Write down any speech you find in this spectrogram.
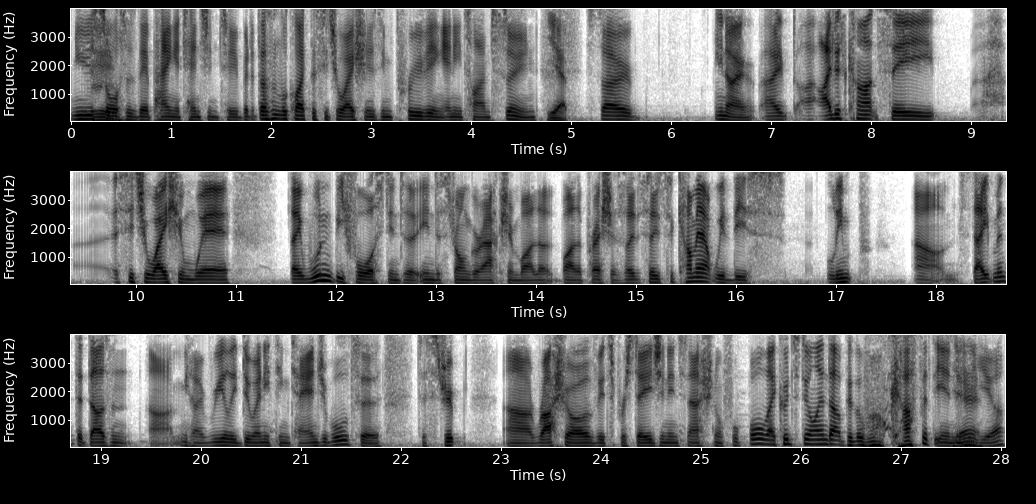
news mm. sources they're paying attention to, but it doesn't look like the situation is improving anytime soon. Yeah. So, you know, I I just can't see a situation where they wouldn't be forced into into stronger action by the by the pressure. So, so to come out with this limp um, statement that doesn't, um, you know, really do anything tangible to to strip uh, Russia of its prestige in international football, they could still end up with the World Cup at the end Yeah. of the year.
